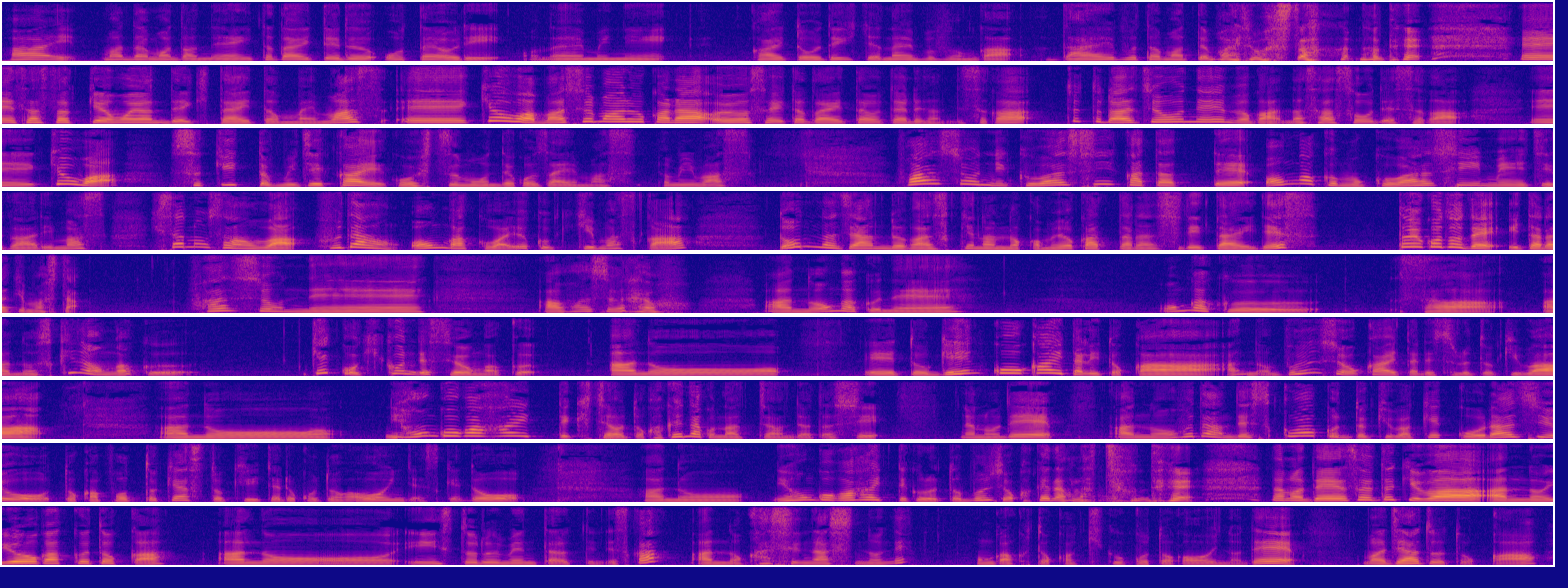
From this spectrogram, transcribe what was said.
はい、まだまだね、いただいているお便り、お悩みに回答できてない部分がだいぶ溜まってまいりました ので、えー早速今日も読んでいきたいと思います、えー今日はマシュマロからお寄せいただいたお便りなんですが、ちょっとラジオネームがなさそうですが、えー今日はスキッと短いご質問でございます。読みます。ファッションに詳しい方って音楽も詳しいイメージがあります。久野さんは普段音楽はよく聞きますか？どんなジャンルが好きなのかもよかったら知りたいです。ということでいただきました。ファッションね。あ、ファッションだよ。あの音楽ね。音楽さ、あの好きな音楽結構聞くんですよ、音楽。あのえっ、と、原稿を書いたりとか、あの文章を書いたりするときは、あの日本語が入ってきちゃうと書けなくなっちゃうんで、私。なので、あの、普段デスクワークの時は結構ラジオとかポッドキャスト聞いてることが多いんですけど、あの、日本語が入ってくると文章書けなくなっちゃうんで、なので、そういう時は、あの、洋楽とか、あの、インストルメンタルっていうんですか？あの、歌詞なしのね、音楽とか聞くことが多いので、まあ、ジャズとか、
